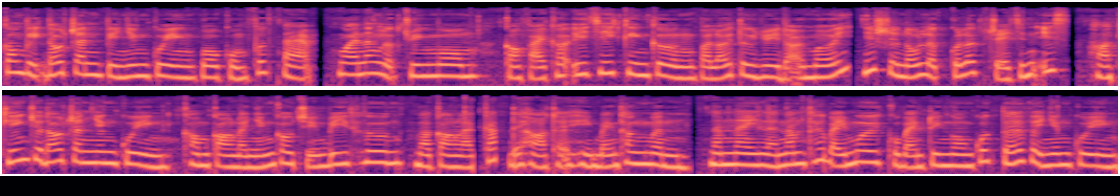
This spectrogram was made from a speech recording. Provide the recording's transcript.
công việc đấu tranh vì nhân quyền vô cùng phức tạp. Ngoài năng lực chuyên môn, còn phải có ý chí kiên cường và lối tư duy đổi mới. Dưới sự nỗ lực của lớp trẻ 9X, họ khiến cho đấu tranh nhân quyền không còn là những câu chuyện bi thương mà còn là cách để họ thể hiện bản thân mình. Năm nay là năm thứ 70 của bản tuyên ngôn quốc tế về nhân quyền.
